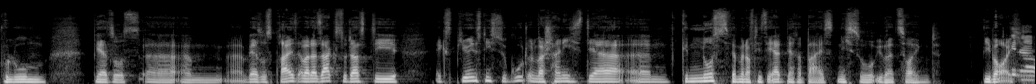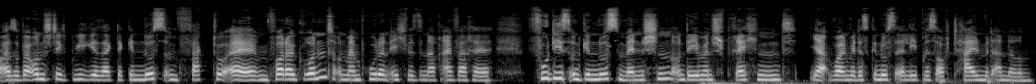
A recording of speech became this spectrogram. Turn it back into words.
Volumen versus äh, ähm, versus Preis. Aber da sagst du, dass die Experience nicht so gut und wahrscheinlich ist der ähm, Genuss, wenn man auf diese Erdbeere beißt, nicht so überzeugend. Wie bei euch. Genau, also bei uns steht, wie gesagt, der Genuss im Faktor, äh, im Vordergrund und mein Bruder und ich, wir sind auch einfache Foodies und Genussmenschen und dementsprechend, ja, wollen wir das Genusserlebnis auch teilen mit anderen.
